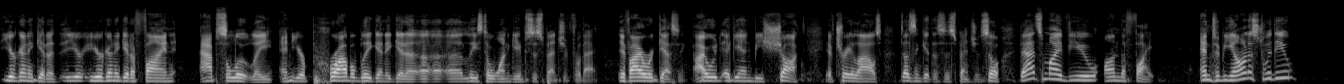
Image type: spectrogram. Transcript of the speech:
You're gonna get a you're, you're gonna get a fine, absolutely, and you're probably gonna get a, a, a, at least a one game suspension for that. If I were guessing, I would again be shocked if Trey Lyles doesn't get the suspension. So that's my view on the fight. And to be honest with you,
